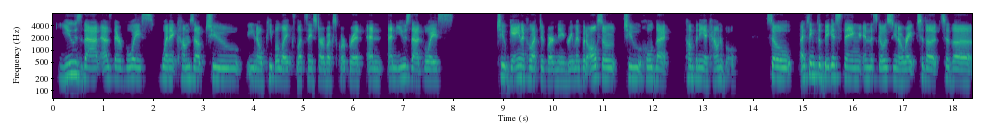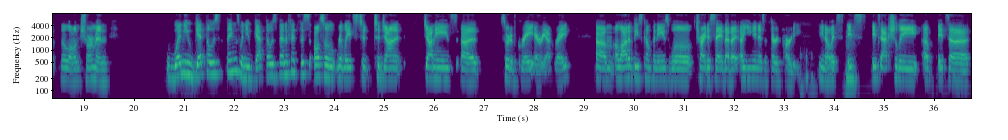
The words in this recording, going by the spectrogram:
use that as their voice when it comes up to you know people like let's say starbucks corporate and and use that voice to gain a collective bargaining agreement, but also to hold that company accountable. So I think the biggest thing, and this goes, you know, right to the to the the longshoreman, when you get those things, when you get those benefits, this also relates to to John Jonnie's uh, sort of gray area, right? Um, a lot of these companies will try to say that a, a union is a third party. You know, it's mm. it's it's actually a it's a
